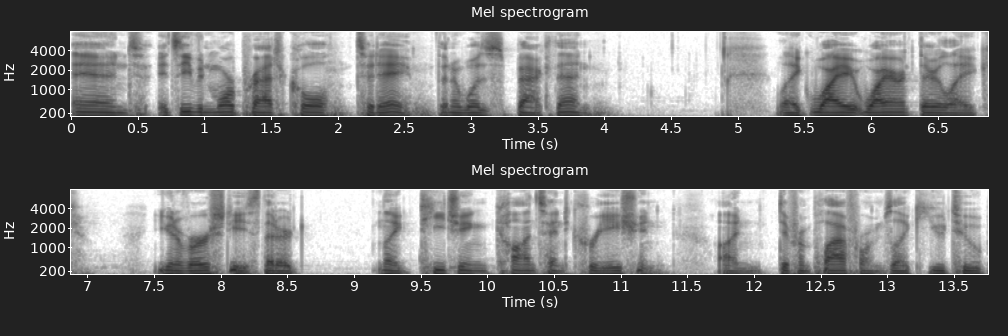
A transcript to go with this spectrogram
And it's even more practical today than it was back then. Like why why aren't there like universities that are like teaching content creation on different platforms like youtube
